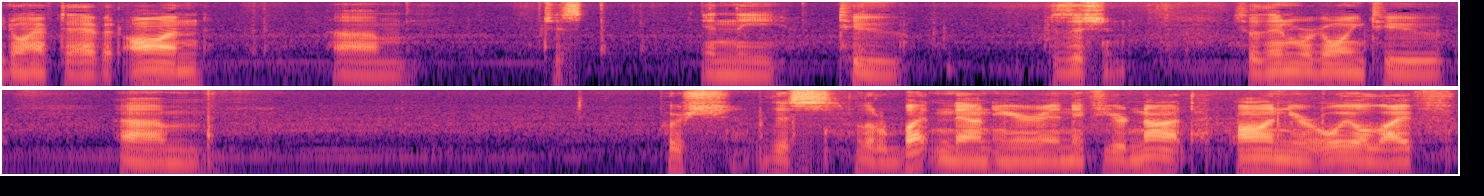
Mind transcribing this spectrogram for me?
you don't have to have it on, um, just in the 2 position. So then we're going to um, push this little button down here, and if you're not on your oil life,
